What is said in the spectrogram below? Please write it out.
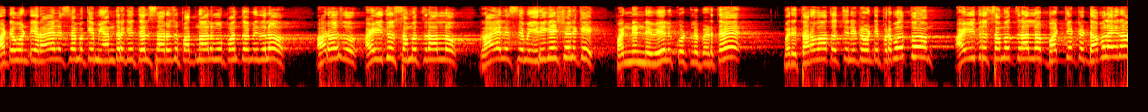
అటువంటి రాయలసీమకి మీ అందరికీ తెలుసు ఆ రోజు పద్నాలుగు పంతొమ్మిదిలో ఆ రోజు ఐదు సంవత్సరాల్లో రాయలసీమ ఇరిగేషన్కి పన్నెండు వేలు కోట్లు పెడితే మరి తర్వాత వచ్చినటువంటి ప్రభుత్వం ఐదు సంవత్సరాల్లో బడ్జెట్ డబుల్ అయినా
